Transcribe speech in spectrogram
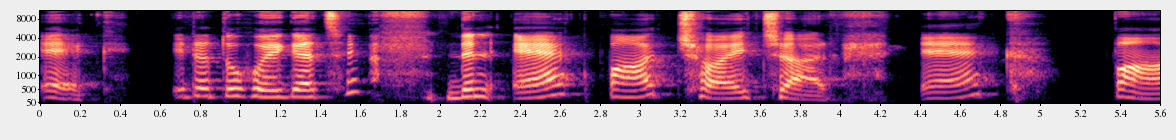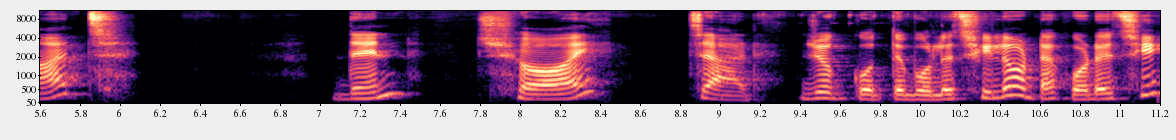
এক। এটা তো হয়ে গেছে। দেন এক, পাঁচ, ছয়, চার। এক, পাঁচ দেন ছয়, চার। যোগ করতে বলেছিল, ওটা করেছি।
